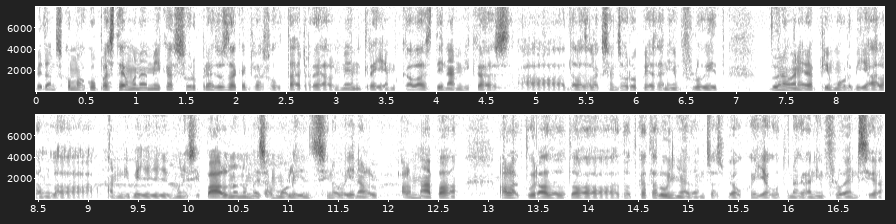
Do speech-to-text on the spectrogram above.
Bé, doncs com a CUP estem una mica sorpresos d'aquest resultat realment. Creiem que les dinàmiques eh, de les eleccions europees han influït d'una manera primordial en, la, en nivell municipal, no només a Molins, sinó veient el, el mapa electoral de tota, tot Catalunya, doncs es veu que hi ha hagut una gran influència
